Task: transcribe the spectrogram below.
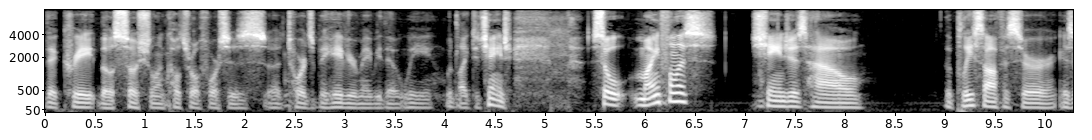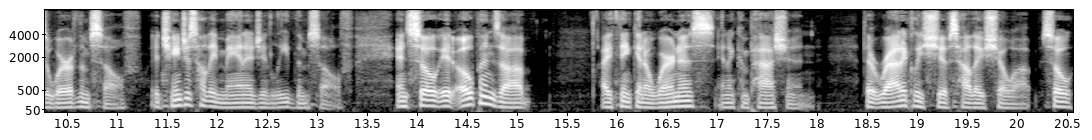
that create those social and cultural forces uh, towards behavior maybe that we would like to change. So mindfulness changes how the police officer is aware of themselves. It changes how they manage and lead themselves. And so it opens up, I think, an awareness and a compassion that radically shifts how they show up. So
